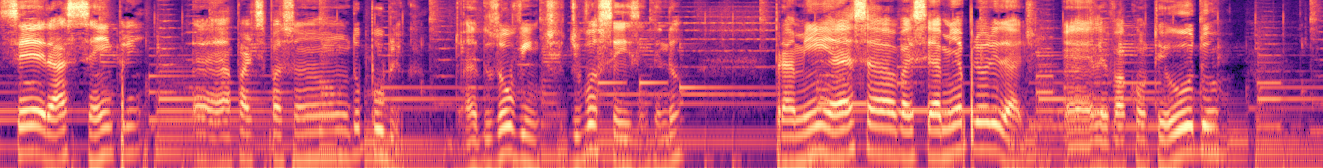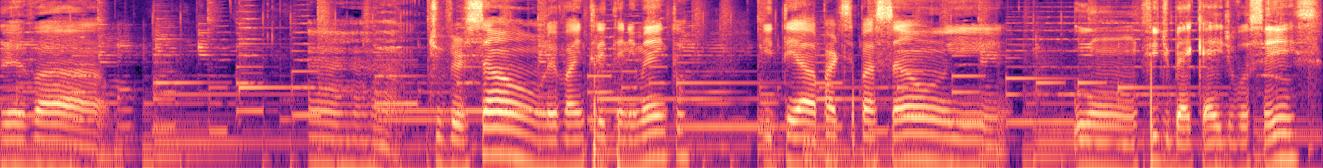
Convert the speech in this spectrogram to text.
será sempre é, a participação do público, é, dos ouvintes, de vocês, entendeu? Para mim essa vai ser a minha prioridade, é levar conteúdo, levar diversão, levar entretenimento e ter a participação e um feedback aí de vocês,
